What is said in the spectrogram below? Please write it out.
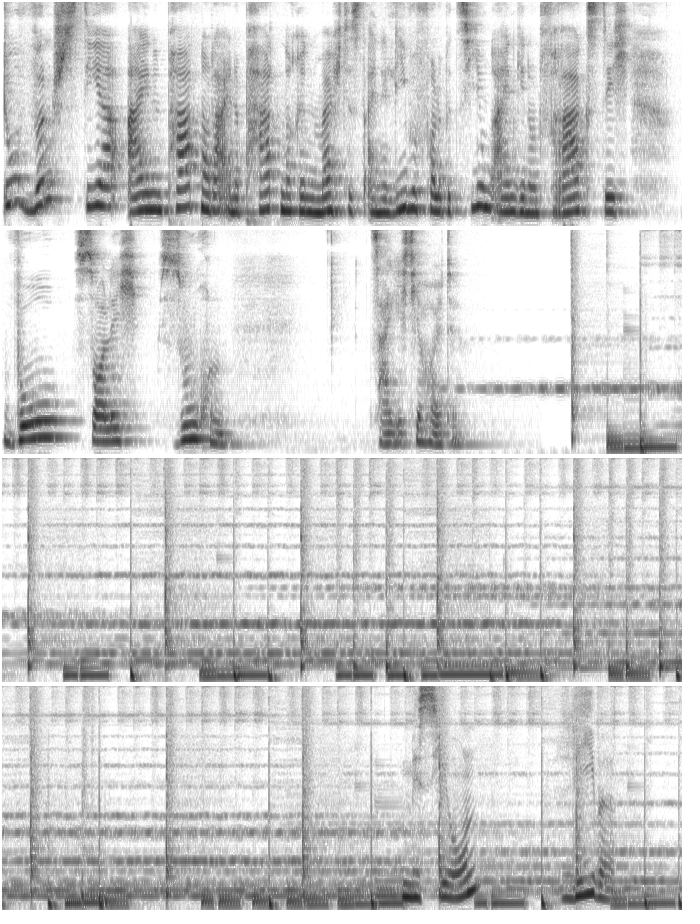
Du wünschst dir einen Partner oder eine Partnerin, möchtest eine liebevolle Beziehung eingehen und fragst dich, wo soll ich suchen? Zeige ich dir heute. Mission Liebe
